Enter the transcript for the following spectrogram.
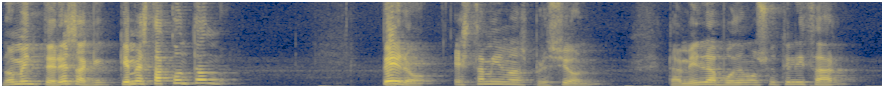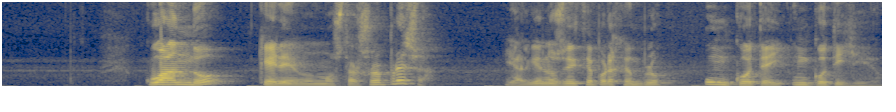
no me interesa, ¿qué, ¿qué me estás contando? Pero esta misma expresión también la podemos utilizar cuando queremos mostrar sorpresa, y alguien nos dice, por ejemplo, un, un cotilleo.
